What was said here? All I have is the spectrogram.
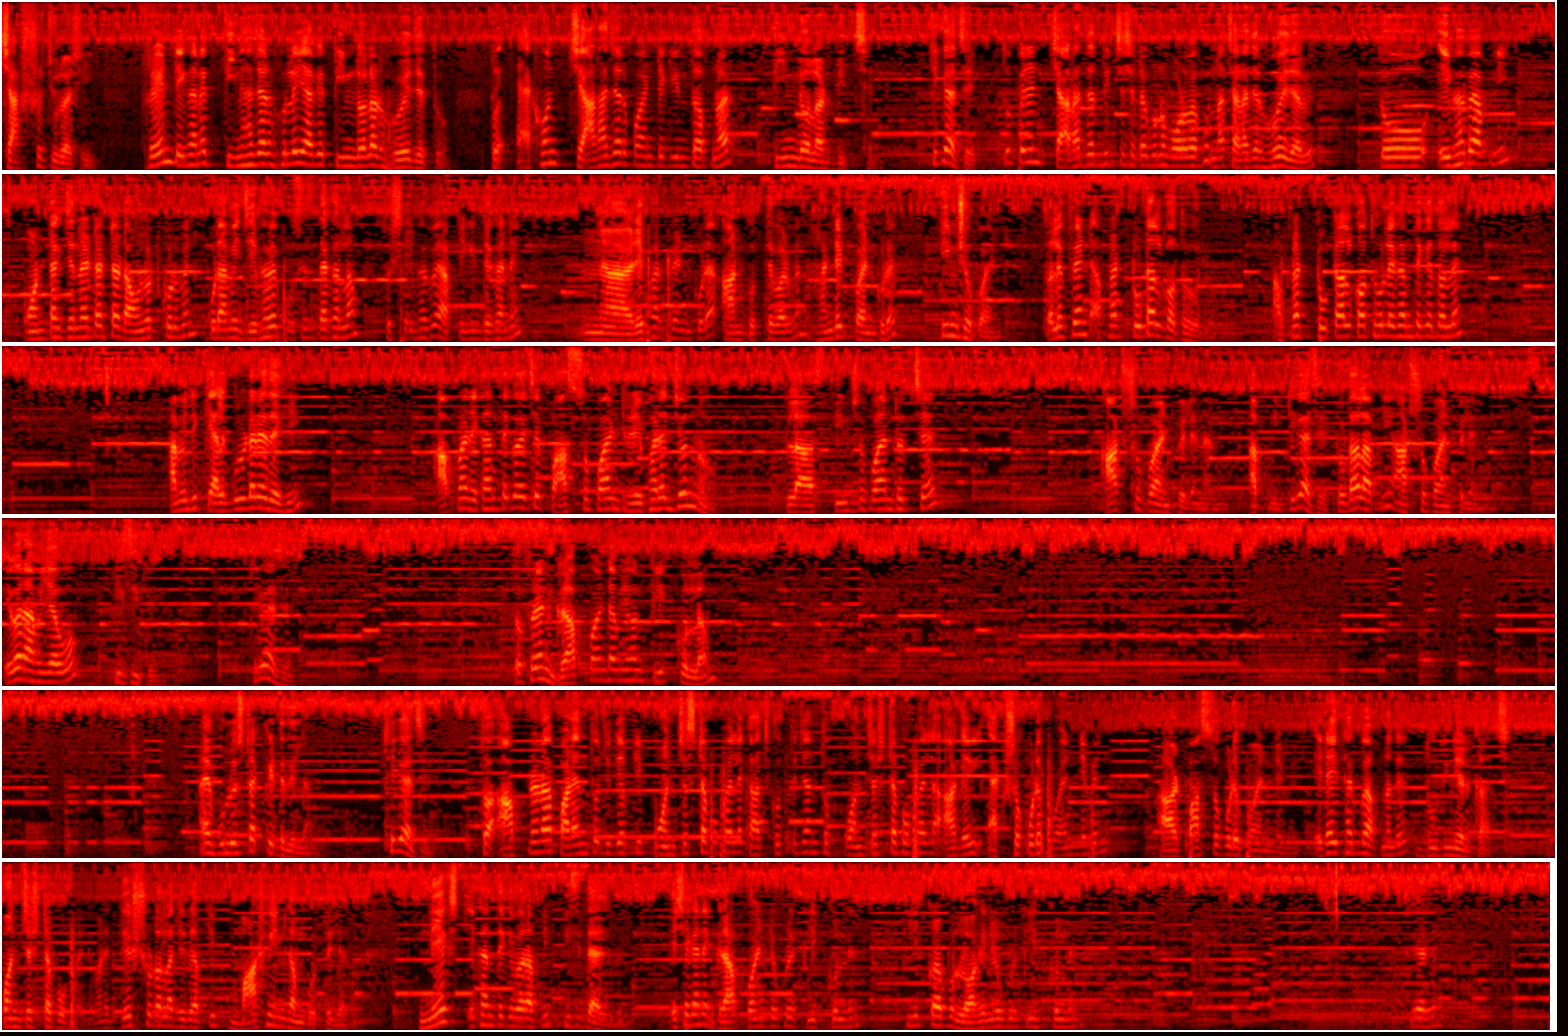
চারশো চুরাশি। ফ্রেন্ড এখানে তিন হাজার হলেই আগে তিন ডলার হয়ে যেত। তো এখন চার হাজার পয়েন্টে কিন্তু আপনার তিন ডলার দিচ্ছে ঠিক আছে? তো ফ্রেন্ড চার হাজার দিচ্ছে সেটা কোনো বড় ব্যাপার না, চার হাজার হয়ে যাবে। তো এইভাবে আপনি কন্ট্যাক্ট জেনারেটরটা ডাউনলোড করবেন, করে আমি যেভাবে প্রসেস দেখালাম, তো সেইভাবে আপনি কিন্তু এখানে রেফার ফ্রেন্ড করে আর্ন করতে পারবেন হান্ড্রেড পয়েন্ট করে তিনশো পয়েন্ট তাহলে ফ্রেন্ড আপনার টোটাল কত হলো? আপনার টোটাল কত হলো এখান থেকে তাহলে? আমি যদি ক্যালকুলেটারে দেখি আপনার এখান থেকে হয়েছে পাঁচশো পয়েন্ট রেফারের জন্য, প্লাস তিনশো পয়েন্ট হচ্ছে আটশো পয়েন্ট পেলেন আমি, আপনি, ঠিক আছে? টোটাল আপনি আটশো পয়েন্ট পেলেন। এবার আমি যাব পিসিতে ঠিক আছে? তো ফ্রেন্ড গ্রাফ পয়েন্ট আমি যখন ক্লিক করলাম, আমি ব্লু স্টাক কেটে দিলাম, ঠিক আছে? তো আপনারা পারেন তো যদি আপনি পঞ্চাশটা প্রোফাইলে কাজ করতে চান, তো পঞ্চাশটা প্রোফাইলে আগেই একশো করে পয়েন্ট নেবেন আর পাঁচশো করে পয়েন্ট নেবেন। এটাই থাকবে আপনাদের দুদিনের কাজ, পঞ্চাশটা প্রোফাইলে মানে দেড়শো ডলার যদি আপনি মাসে ইনকাম করতে চান নেক্সট এখান থেকে এবার আপনি পিসিতে আসবেন। এসে এখানে গ্রাফ পয়েন্টের উপরে ক্লিক করলেন। ক্লিক করার পর লগ ইনের উপরে ক্লিক করলেন। ঠিক আছে?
